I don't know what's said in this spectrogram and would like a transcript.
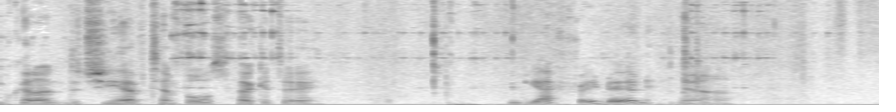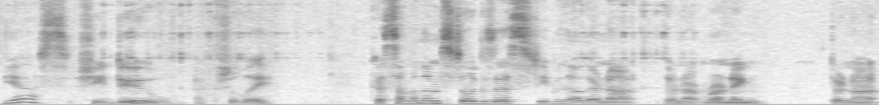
what kind of did she have temples, Hecate? Yes, she did. Yeah. Yes, she do actually, because some of them still exist, even though they're not they're not running, they're not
